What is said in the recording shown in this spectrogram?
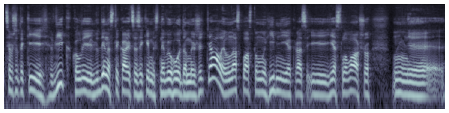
це вже такий вік, коли людина стикається з якимись невигодами життя, але у нас в пластовому гімні якраз і є слова, що е,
